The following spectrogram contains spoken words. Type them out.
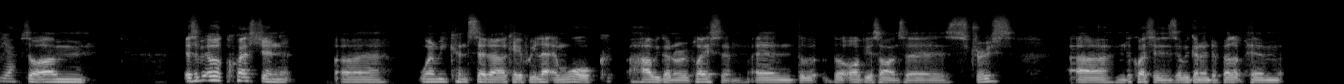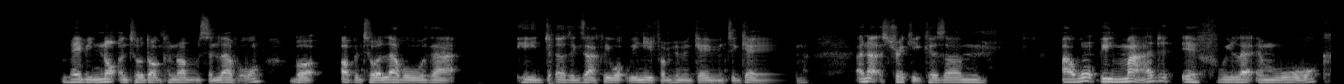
Yeah. So um, it's a bit of a question uh, when we consider okay, if we let him walk, how are we going to replace him? And the the obvious answer is Strus. Uh, the question is, are we going to develop him? Maybe not until Duncan Robinson level, but up until a level that he does exactly what we need from him in game to game, and that's tricky because um, I won't be mad if we let him walk,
